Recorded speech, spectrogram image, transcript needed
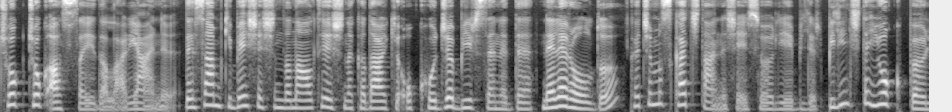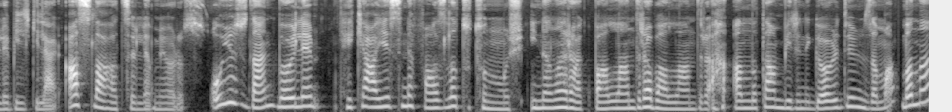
çok çok az sayıdalar yani. Desem ki 5 yaşından 6 yaşına kadar ki o koca bir senede neler oldu? Kaçımız kaç tane şey söyleyebilir? Bilinçte yok böyle bilgiler. Asla hatırlamıyoruz. O yüzden böyle hikayesine fazla tutunmuş, inanarak ballandıra ballandıra anlatan birini gördüğüm zaman bana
